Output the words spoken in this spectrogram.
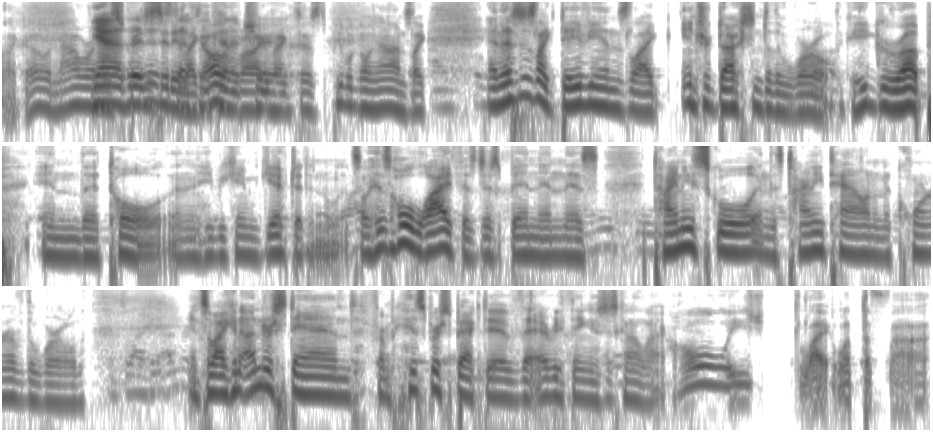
Like, oh, now we're Yeah, in this crazy city. Like, oh, like, like there's people going on. It's like, and this is like Davian's like introduction to the world. He grew up in the Tol, and then he became gifted, and so his whole life has just been in this tiny school in this tiny town in a corner of the world. And so I can understand from his perspective that everything is just kind of like, holy shit, like what the fuck.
